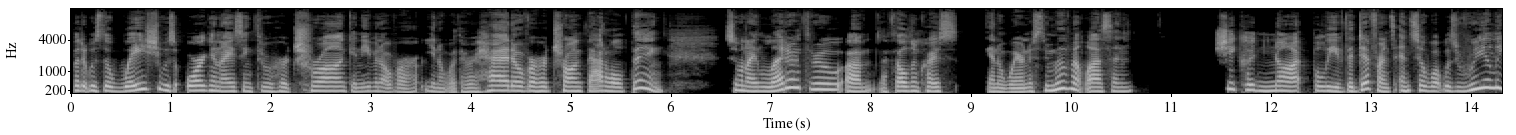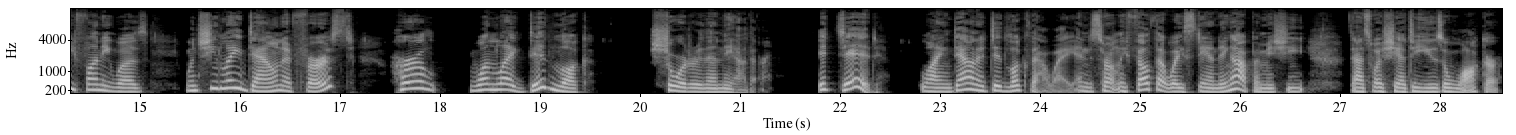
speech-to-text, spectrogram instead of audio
but it was the way she was organizing through her trunk and even over her, you know, with her head over her trunk, that whole thing. So when I led her through um, a Feldenkrais and awareness through movement lesson, she could not believe the difference. And so what was really funny was when she laid down at first, her one leg did look shorter than the other. It did. Lying down, it did look that way. And it certainly felt that way standing up. I mean, she, that's why she had to use a walker.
